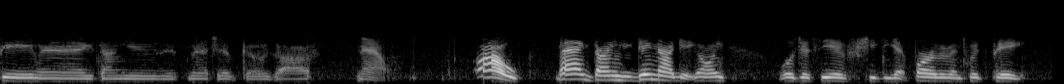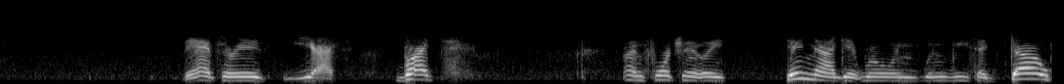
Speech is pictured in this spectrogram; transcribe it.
P. Mags on you. This matchup goes off now. Oh! Mags Donahue did not get going. We'll just see if she can get farther than Twitch P. The answer is yes. But, unfortunately, did not get rolling when we said go,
